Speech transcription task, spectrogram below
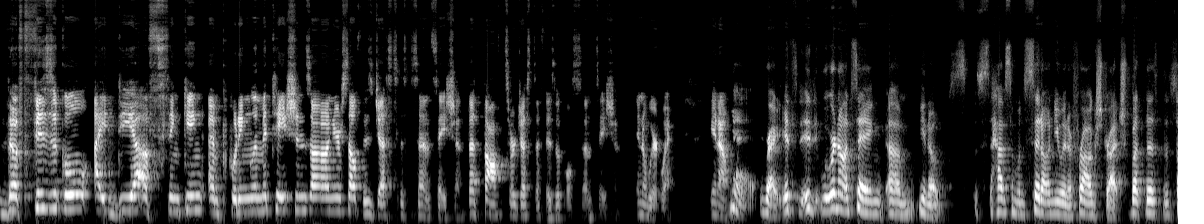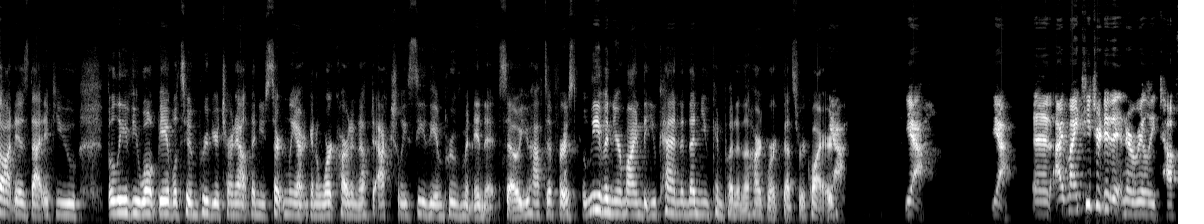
the physical idea of thinking and putting limitations on yourself is just a sensation. The thoughts are just a physical sensation in a weird way. You know? Yeah, right. It's it, we're not saying um, you know s- have someone sit on you in a frog stretch, but the, the thought is that if you believe you won't be able to improve your turnout, then you certainly aren't going to work hard enough to actually see the improvement in it. So you have to first believe in your mind that you can, and then you can put in the hard work that's required. Yeah, yeah, yeah. And I, my teacher did it in a really tough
